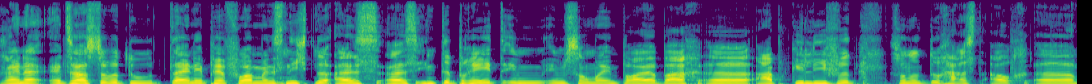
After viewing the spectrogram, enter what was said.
Rainer, jetzt hast aber du deine Performance nicht nur als, als Interpret im, im Sommer im Beuerbach äh, abgeliefert, sondern du hast auch äh,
